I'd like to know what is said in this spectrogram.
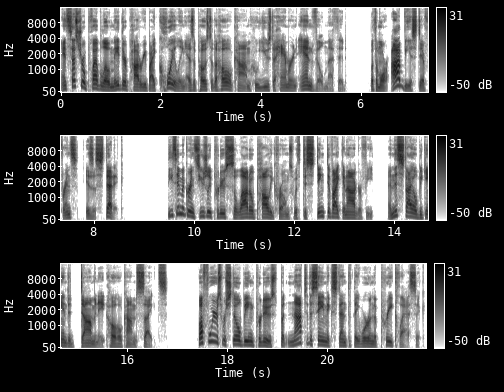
Ancestral Pueblo made their pottery by coiling as opposed to the Hohokam, who used a hammer and anvil method. But the more obvious difference is aesthetic. These immigrants usually produced Salado polychromes with distinctive iconography, and this style began to dominate Hohokam sites. Buffwares were still being produced, but not to the same extent that they were in the pre classic.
